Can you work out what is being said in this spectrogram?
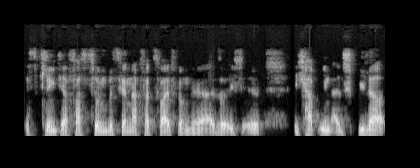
es klingt ja fast schon ein bisschen nach Verzweiflung. Ne? Also ich, äh, ich habe ihn als Spieler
